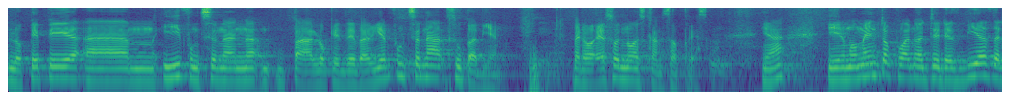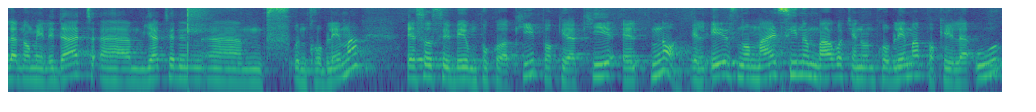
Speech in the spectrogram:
los PPI funcionan para lo que deberían funcionar súper bien. Pero eso no es gran sorpresa. ¿ya? Y en el momento cuando te desvías de la normalidad, um, ya tienen um, un problema. Eso se ve un poco aquí, porque aquí, el, no, el E es normal, sin embargo tiene un problema porque la U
